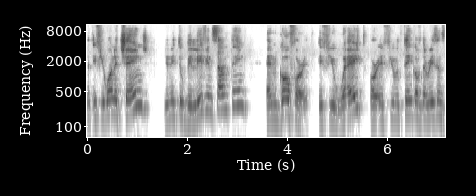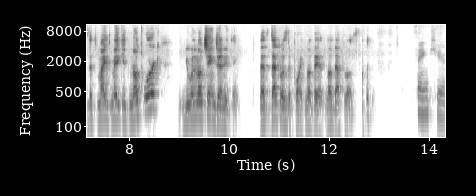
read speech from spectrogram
that if you want to change, you need to believe in something and go for it. If you wait or if you think of the reasons that might make it not work, you will not change anything. That that was the point, not the not the applause. Thank you.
